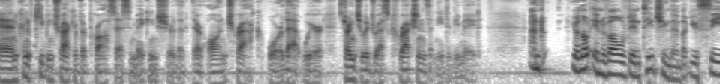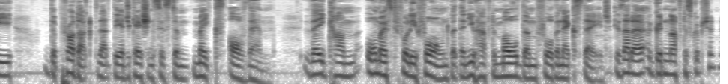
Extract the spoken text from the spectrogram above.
and kind of keeping track of their process and making sure that they're on track or that we're starting to address corrections that need to be made. And you're not involved in teaching them, but you see the product that the education system makes of them. They come almost fully formed, but then you have to mold them for the next stage. Is that a, a good enough description?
